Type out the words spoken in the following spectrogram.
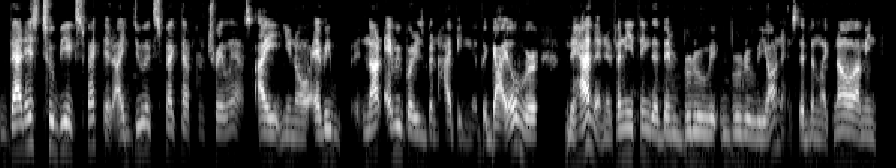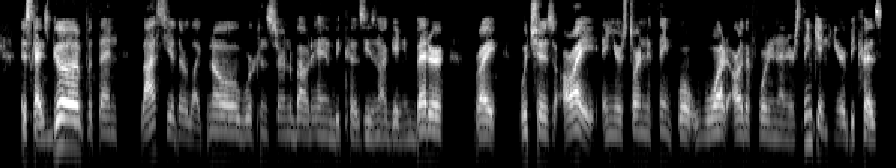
that is to be expected. I do expect that from Trey Lance. I, you know, every not everybody's been hyping the guy over, they haven't. If anything, they've been brutally brutally honest. They've been like, no, I mean, this guy's good, but then last year they're like, no, we're concerned about him because he's not getting better, right? Which is all right. And you're starting to think, well, what are the 49ers thinking here? Because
